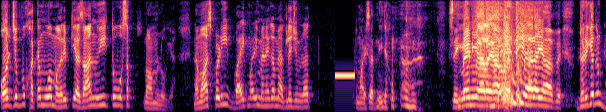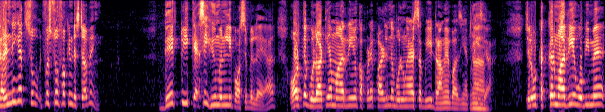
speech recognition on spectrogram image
और जब वो ख़त्म हुआ मगरिब की अजान हुई तो वो सब नॉर्मल हो गया। नमाज़ पढ़ी बाइक मारी मैंने कहा मैं अगले जुमेरात तुम्हारे साथ नहीं जाऊँ सही मैं नहीं आ रहा यहाँ नहीं आ रहा यहाँ पे। डर गया तुम डर नहीं गया so it was so fucking disturbing देख तो ये कैसे ह्यूमनली पॉसिबल है यार। औरतें गुलाटियाँ मार रही हो कपड़े फाड़ ली मैं बोलूँगा यार सब ये ड्रामेबाजी हैं हाँ। प्लीज़ यार। चलो वो टक्कर मार रही है वो भी मैं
